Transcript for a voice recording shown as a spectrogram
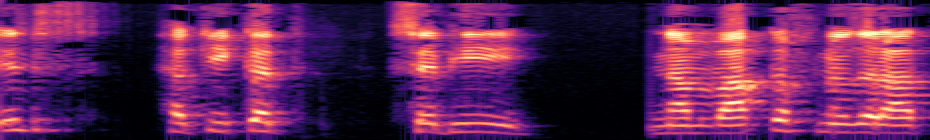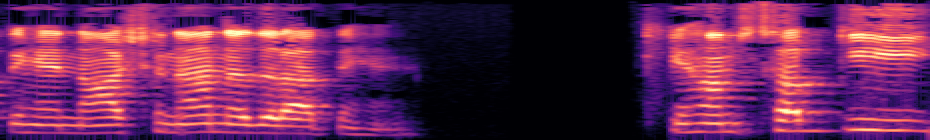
इस हकीकत से भी नावाकफ नज़र आते हैं नाशना नज़र आते हैं कि हम सब की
